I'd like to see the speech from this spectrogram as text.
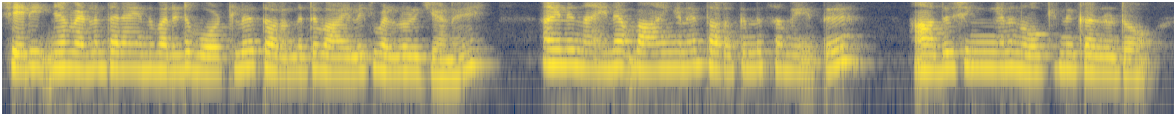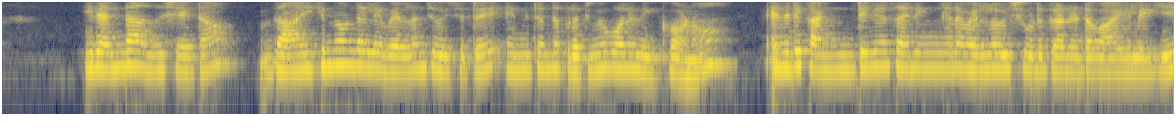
ശരി ഞാൻ വെള്ളം തരാം എന്ന് പറഞ്ഞിട്ട് ബോട്ടിൽ തുറന്നിട്ട് വായിലേക്ക് വെള്ളം ഒഴിക്കുകയാണ്. അങ്ങനെ നയന വാ ഇങ്ങനെ തുറക്കുന്ന സമയത്ത് ആദർശ് ഇങ്ങനെ നോക്കി നിൽക്കണം കേട്ടോ. ഇതെന്താ ആദർശേട്ടാ ദാഹിക്കുന്നോണ്ടല്ലേ വെള്ളം ചോദിച്ചിട്ട് എന്നിട്ട് എന്താ പ്രതിമ പോലെ നിൽക്കുവാണോ? എന്നിട്ട് കണ്ടിന്യൂസ് ആയിട്ട് ഇങ്ങനെ വെള്ളം ഒഴിച്ചു കൊടുക്കുകയാണ് കേട്ടോ വായിലേക്ക്.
